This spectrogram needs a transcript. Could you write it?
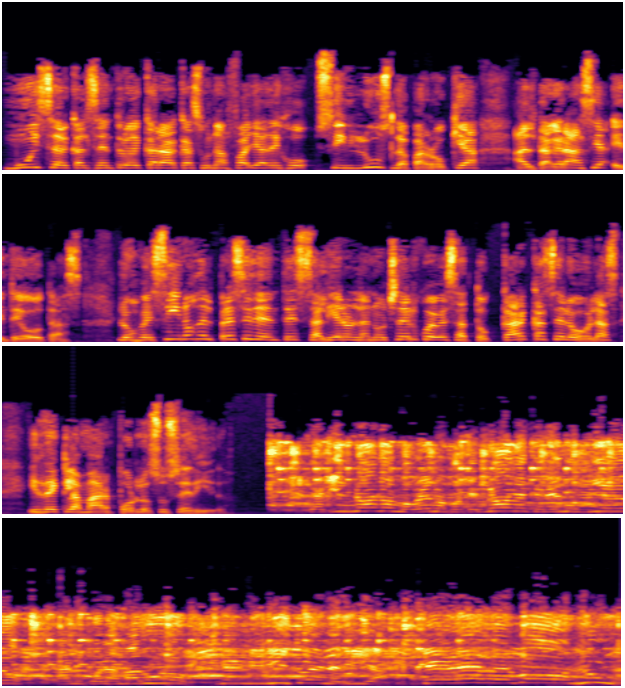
muy cerca al centro de Caracas, una falla dejó sin luz la parroquia Altagracia, entre otras. Los vecinos del presidente salieron la noche del jueves a tocar cacerolas y reclamar por lo sucedido. Aquí no nos movemos porque no le tenemos miedo a Nicolás Maduro ni al ministro de Energía. ¡Queremos luz!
